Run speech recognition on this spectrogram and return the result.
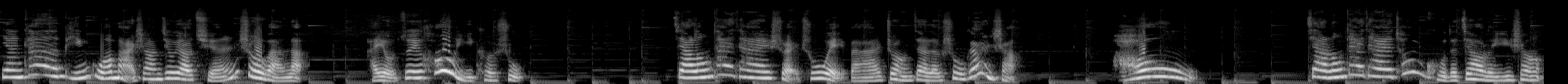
眼看苹果马上就要全收完了，还有最后一棵树。甲龙太太甩出尾巴撞在了树干上，嗷！甲龙太太痛苦地叫了一声。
